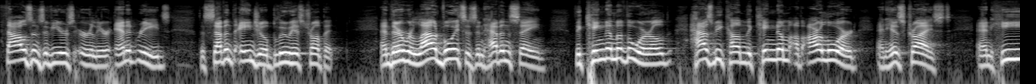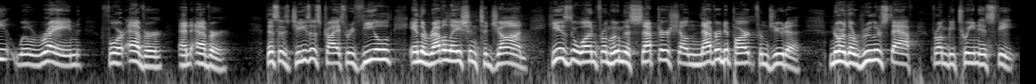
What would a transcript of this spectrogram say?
thousands of years earlier. And it reads The seventh angel blew his trumpet, and there were loud voices in heaven saying, The kingdom of the world has become the kingdom of our Lord and his Christ, and he will reign forever and ever. This is Jesus Christ revealed in the revelation to John. He is the one from whom the scepter shall never depart from Judah, nor the ruler's staff from between his feet.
